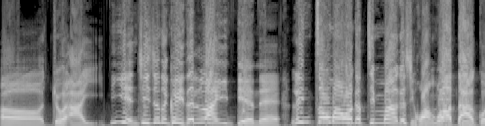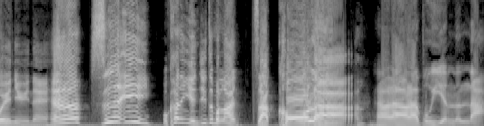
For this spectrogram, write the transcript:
呃，这位阿姨，你演技真的可以再烂一点呢！林州嘛，我个金马个是黄花大闺女呢，哈，十亿！我看你演技这么烂，咋哭啦？好啦好啦，不演了啦。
